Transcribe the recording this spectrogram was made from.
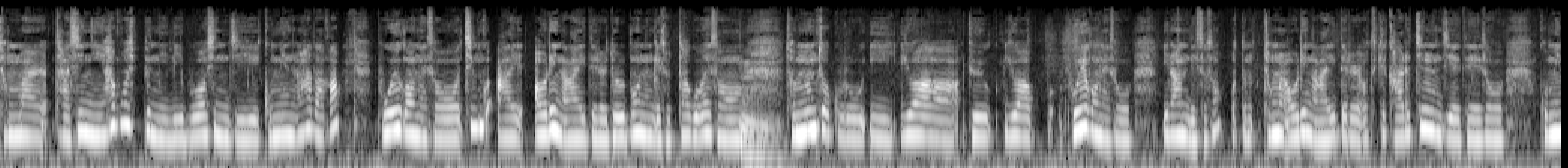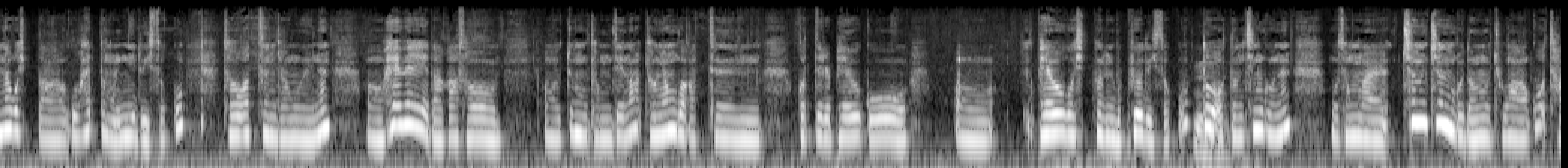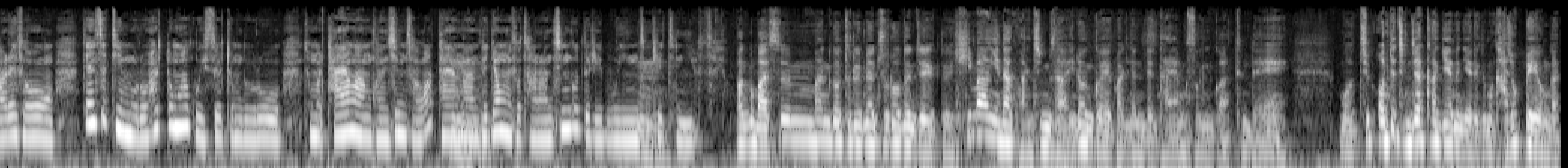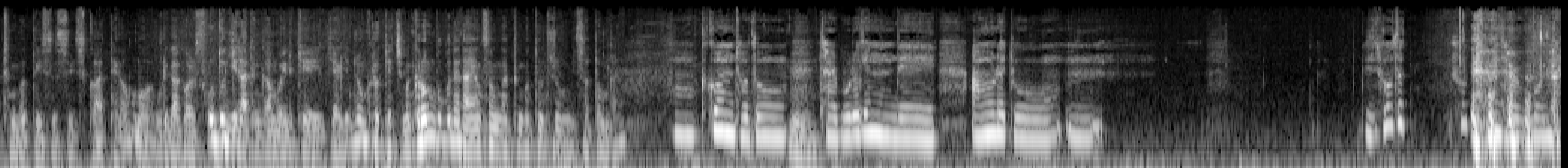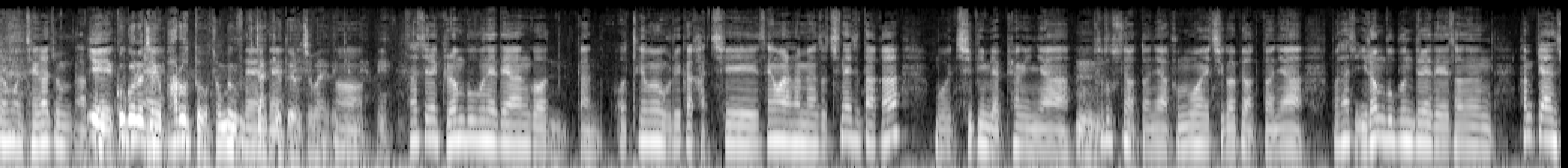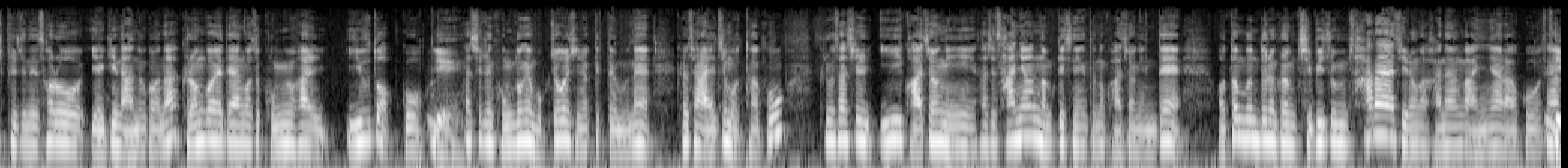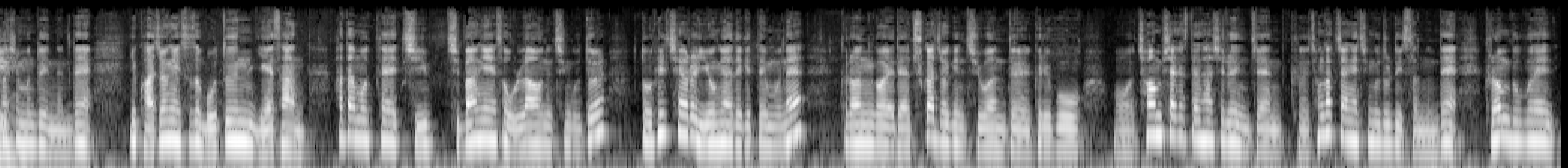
정말 자신이 하고 싶은 일이 무엇인지 고민을 하다가 보육원에서 친구 아이 어린 아이들을 돌보는 게 좋다고 해서 음. 전문적으로 이 유아 교육 유아 보육원에서 일하는 데 있어서 어떤 정말 어린 아이들을 어떻게 가르치는지에 대해서 고민하고 싶다고 했던 언니도 있었고 저 같은 경우에는 어 해외에 나가서 어, 좀 경제나 경영과 같은 것들을 배우고 어, 배우고 싶은 목표도 있었고 음. 또 어떤 친구는 뭐 정말 춤추는 걸 너무 좋아하고 잘해서 댄스 팀으로 활동하고 있을 정도로 정말 다양한 관심사와 다양한 음. 배경에서 자란 친구들이 모인. 음. 방금 말씀한 거 들으면 주로는 이제 그 희망이나 관심사 이런 거에 관련된 다양성인 것 같은데 뭐 언뜻 짐작하기에는 예를 들면 가족 배경 같은 것도 있을 수 있을 것 같아요. 뭐 우리가 그걸 소득이라든가 뭐 이렇게 얘기하기는 좀 그렇겠지만 그런 부분의 다양성 같은 것도 좀 있었던가요? 어, 그건 저도 음. 잘 모르겠는데 아무래도 음, 그 소득 소득은 잘. 그러면 제가 좀 앞에, 예, 그거는 네. 제가 바로 또 정명수 네. 또 여쭤봐야 되겠네요. 어, 예. 사실 그런 부분에 대한 것, 음. 그러니까 어떻게 보면 우리가 같이 생활하면서 친해지다가 뭐 집이 몇 평이냐, 음. 소득순이 어떠냐, 부모의 직업이 어떠냐, 뭐 사실 이런 부분들에 대해서는 함께하는 지필진이 서로 얘기 나누거나 그런 거에 대한 것을 공유할 이유도 없고 예. 사실은 공동의 목적을 지녔기 때문에 그걸 잘 알지 못하고 그리고 사실 이 과정이 사실 4년 넘게 진행되는 과정인데 어떤 분들은 그럼 집이 좀 살아야지 이런 거 가능한 거 아니냐라고 생각하시는 예. 분도 있는데 이 과정에 있어서 모든 예산 하다못해 집 지방에서 올라오는 친구들 또 휠체어를 이용해야 되기 때문에 그런 거에 대한 추가적인 지원들 그리고 뭐 처음 시작했을 때 사실은 이제 그 청각장애 친구들도 있었는데 그런 부분에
